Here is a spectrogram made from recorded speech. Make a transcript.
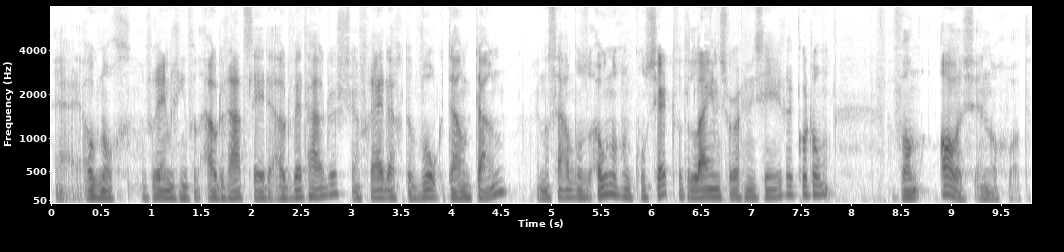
Ja, ook nog een vereniging van oud-raadsleden, oud-wethouders. En vrijdag de Walk Downtown. En dan s'avonds ook nog een concert wat de Lions organiseren. Kortom, van alles en nog wat.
